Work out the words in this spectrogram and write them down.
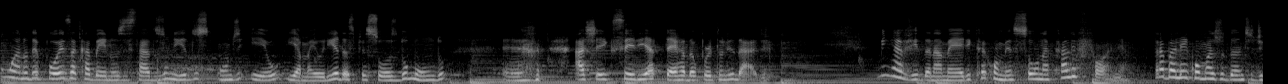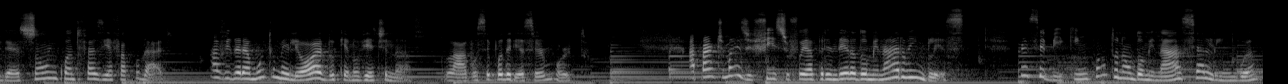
Um ano depois, acabei nos Estados Unidos, onde eu e a maioria das pessoas do mundo É, achei que seria a terra da oportunidade. Minha vida na América começou na Califórnia. Trabalhei como ajudante de garçom enquanto fazia faculdade. A vida era muito melhor do que no Vietnã. Lá você poderia ser morto. A parte mais difícil foi aprender a dominar o inglês. Percebi que enquanto não dominasse a língua,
